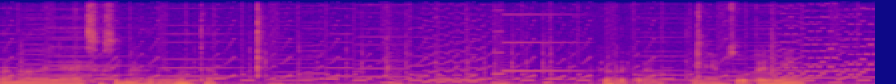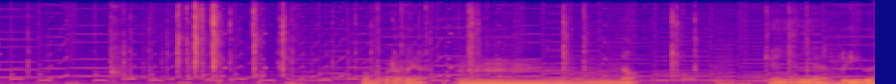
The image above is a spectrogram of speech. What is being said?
Vamos a darle a esos signos de pregunta. Flor de fuego. Viene súper bien. Ponme por arriba. Mm, no. ¿Qué hay ahí arriba?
